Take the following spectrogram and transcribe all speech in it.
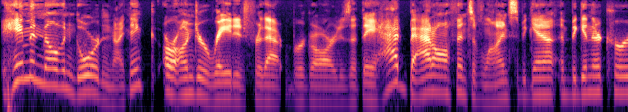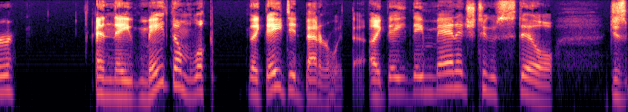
him and Melvin Gordon, I think, are underrated for that regard. Is that they had bad offensive lines to begin begin their career, and they made them look like they did better with that. Like they they managed to still just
